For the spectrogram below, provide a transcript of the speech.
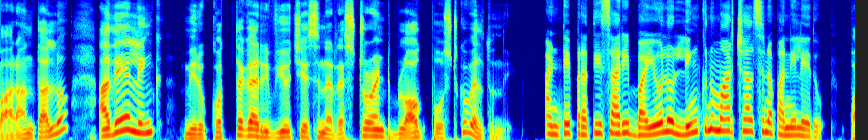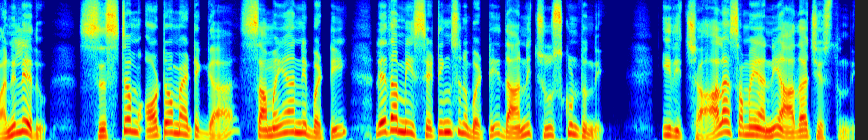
వారాంతాల్లో అదే లింక్ మీరు కొత్తగా రివ్యూ చేసిన రెస్టారెంట్ బ్లాగ్ పోస్ట్కు వెళ్తుంది. అంటే ప్రతిసారి బయోలో లింక్ను మార్చాల్సిన పనిలేదు పనిలేదు సిస్టమ్ ఆటోమేటిక్గా సమయాన్ని బట్టి లేదా మీ సెట్టింగ్స్ను బట్టి దాన్ని చూసుకుంటుంది. ఇది చాలా సమయాన్ని ఆదా చేస్తుంది.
